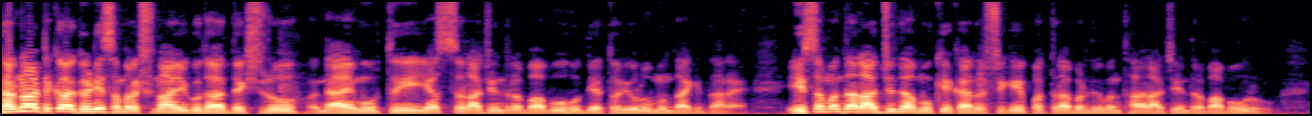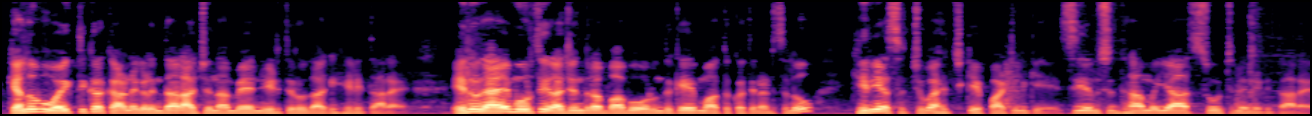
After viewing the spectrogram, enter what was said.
ಕರ್ನಾಟಕ ಗಡಿ ಸಂರಕ್ಷಣಾ ಆಯೋಗದ ಅಧ್ಯಕ್ಷರು ನ್ಯಾಯಮೂರ್ತಿ ಎಸ್ ರಾಜೇಂದ್ರ ಬಾಬು ಹುದ್ದೆ ತೊರೆಯಲು ಮುಂದಾಗಿದ್ದಾರೆ. ಈ ಸಂಬಂಧ ರಾಜ್ಯದ ಮುಖ್ಯ ಕಾರ್ಯದರ್ಶಿಗೆ ಪತ್ರ ಬರೆದಿರುವಂತಹ ರಾಜೇಂದ್ರ ಬಾಬು ಅವರು ಕೆಲವು ವೈಯಕ್ತಿಕ ಕಾರಣಗಳಿಂದ ರಾಜೀನಾಮೆ ನೀಡುತ್ತಿರುವುದಾಗಿ ಹೇಳಿದ್ದಾರೆ. ಇನ್ನು ನ್ಯಾಯಮೂರ್ತಿ ರಾಜೇಂದ್ರ ಬಾಬು ಅವರೊಂದಿಗೆ ಮಾತುಕತೆ ನಡೆಸಲು ಹಿರಿಯ ಸಚಿವ ಎಚ್ ಕೆ ಪಾಟೀಲ್ಗೆ ಸಿಎಂ ಸಿದ್ದರಾಮಯ್ಯ ಸೂಚನೆ ನೀಡಿದ್ದಾರೆ.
